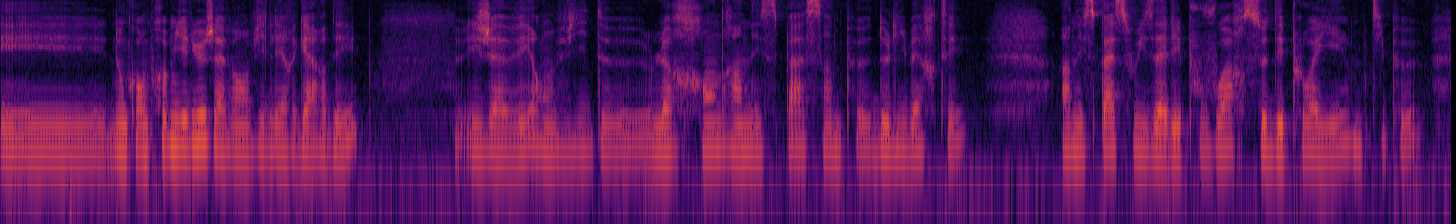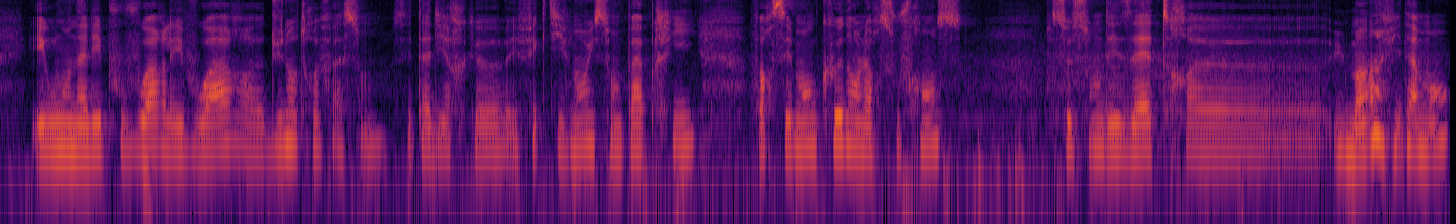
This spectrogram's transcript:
Et donc en premier lieu, j'avais envie de les regarder et j'avais envie de leur rendre un espace un peu de liberté, un espace où ils allaient pouvoir se déployer un petit peu et où on allait pouvoir les voir euh, d'une autre façon. C'est-à-dire qu'effectivement, ils ne sont pas pris forcément que dans leur souffrance, ce sont des êtres euh, humains, évidemment,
